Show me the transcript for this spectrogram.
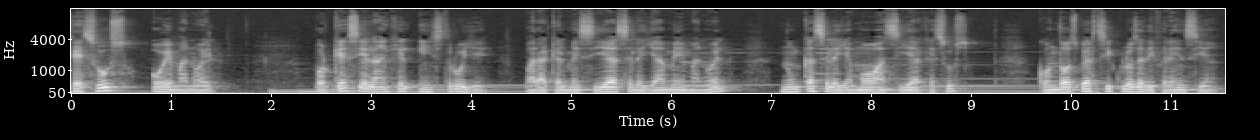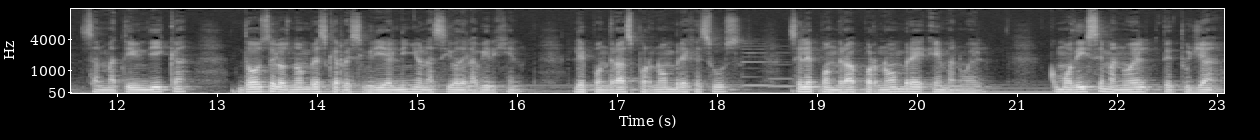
Jesús o Emanuel. ¿Por qué si el ángel instruye para que al Mesías se le llame Emanuel, nunca se le llamó así a Jesús? Con dos versículos de diferencia, San Mateo indica dos de los nombres que recibiría el niño nacido de la Virgen. Le pondrás por nombre Jesús, se le pondrá por nombre Emanuel. Como dice Manuel de Tuyá,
